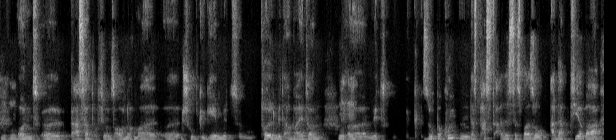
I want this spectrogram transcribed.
Mhm. Und äh, das hat für uns auch nochmal äh, einen Schub gegeben mit ähm, tollen Mitarbeitern, Mhm. äh, mit super Kunden. Das passt alles. Das war so adaptierbar,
